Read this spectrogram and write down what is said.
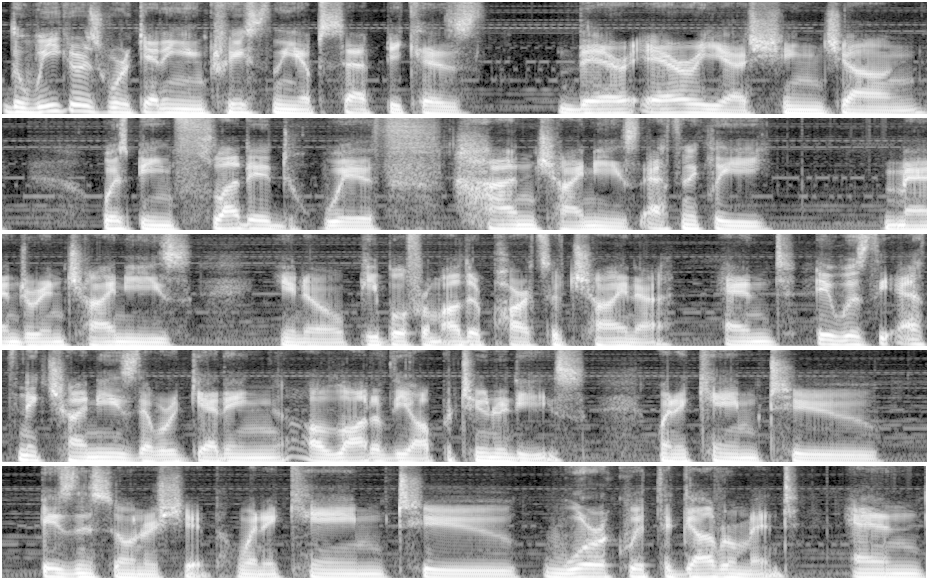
The Uyghurs were getting increasingly upset because their area, Xinjiang, was being flooded with Han Chinese, ethnically Mandarin Chinese, you know, people from other parts of China. And it was the ethnic Chinese that were getting a lot of the opportunities when it came to business ownership, when it came to work with the government. And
